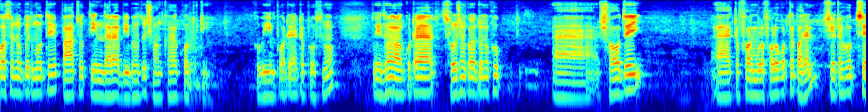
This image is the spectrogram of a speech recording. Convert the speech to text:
পঁচানব্বইয়ের মধ্যে পাঁচ ও তিন দ্বারা বিভাজ্য সংখ্যা কতটি? খুবই ইম্পর্টেন্ট একটা প্রশ্ন। তো এই ধরনের অঙ্কটা সলিউশন করার জন্য খুব সহজেই একটা ফর্মুলা ফলো করতে পারেন। সেটা হচ্ছে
